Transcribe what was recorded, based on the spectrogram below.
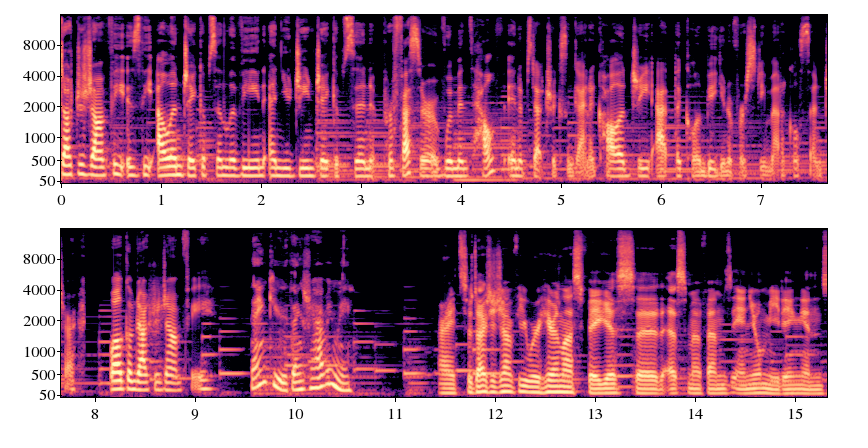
Dr. Gyamfi is the Ellen Jacobson Levine and Eugene Jacobson Professor of Women's Health in Obstetrics and Gynecology at the Columbia University Medical Center. Welcome, Dr. Gyamfi. Thank you. Thanks for having me. All right, so Dr. Gyamfi, we're here in Las Vegas at SMFM's annual meeting, and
